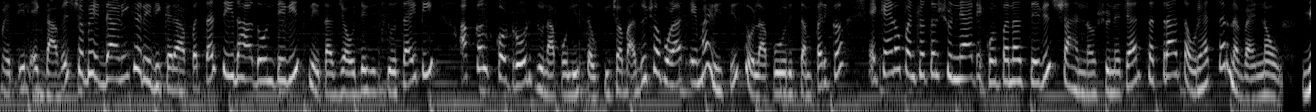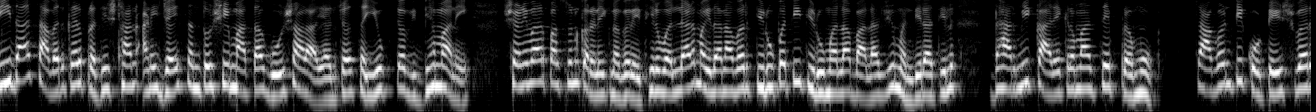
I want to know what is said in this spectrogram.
मिळतील एकदा अवश्य भेट द्या आणि खरेदी करा. पत्ता सी दहा दोन तेवीस नेताजी औद्योगिक सोसायटी अक्कलकोट रोड जुना पोलीस चौकीच्या बाजूच्या बोळात एमआयडीसी सोलापूर. संपर्क एक्याण्णव पंच्याहत्तर शून्य आठ एकोणपन्नास तेवीस शहाण्णव शून्य चार सतरा चौऱ्याहत्तर नव्याण्णव. विदा सावरकर प्रतिष्ठान आणि जय संतोषी माता गोशाळा यांच्या संयुक्त विद्यमाने शनिवारपासून कर्णिकनगर येथील वल्ल्याळ मैदानावर तिरुपती तिरुमला बालाजी मंदिरातील धार्मिक कार्यक्रमाचे प्रमुख चागंटी कोटेश्वर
